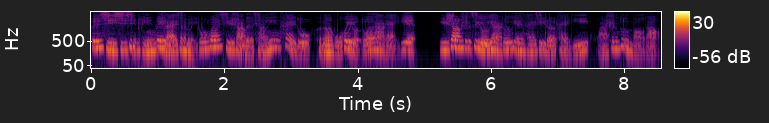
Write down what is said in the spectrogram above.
分析习近平未来在美中关系上的强硬态度可能不会有多大改变。以上是自由亚洲电台记者凯迪华盛顿报道。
